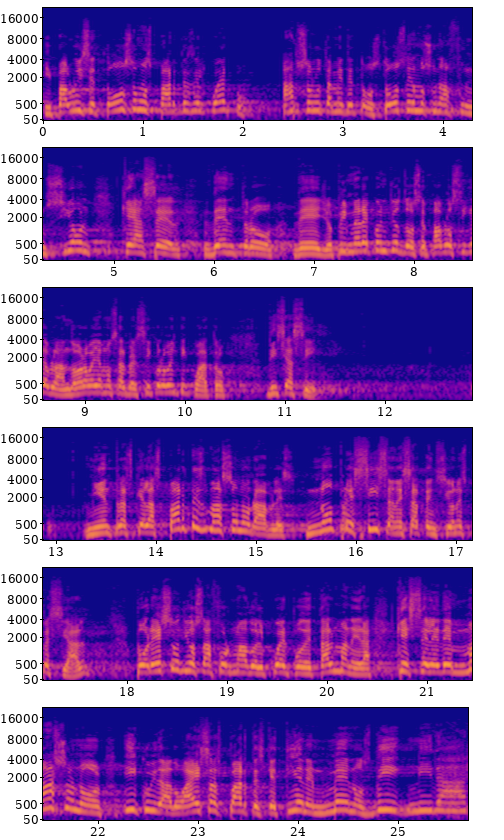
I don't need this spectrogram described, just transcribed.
Y Pablo dice, todos somos partes del cuerpo. Absolutamente todos. Todos tenemos una función que hacer dentro de ello. 1 Corintios 12, Pablo sigue hablando. Ahora vayamos al versículo 24. Dice así. Mientras que las partes más honorables no precisan esa atención especial, por eso Dios ha formado el cuerpo de tal manera que se le dé más honor y cuidado a esas partes que tienen menos dignidad.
